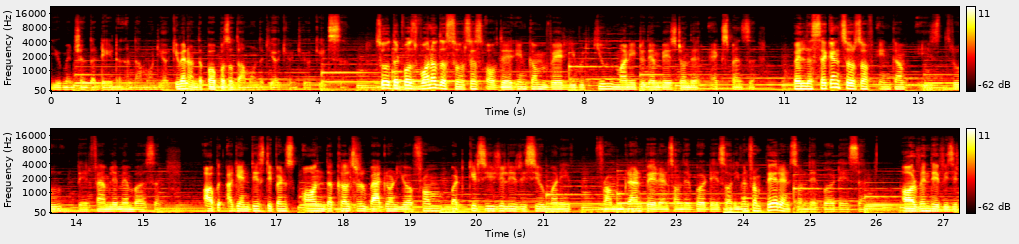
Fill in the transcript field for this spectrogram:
you mention the date and the amount you are given and the purpose of the amount that you are given to your kids. So that was one of the sources of their income where you would give money to them based on their expense. While the second source of income is through their family members. Again this depends on the cultural background you are from but kids usually receive money from grandparents on their birthdays or even from parents on their birthdays or when they visit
